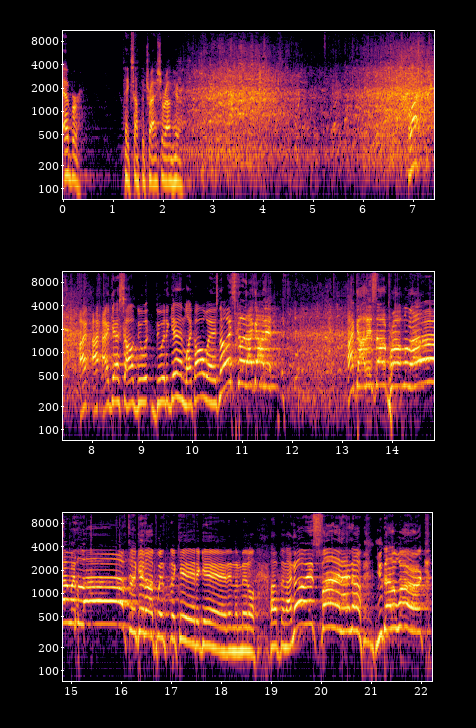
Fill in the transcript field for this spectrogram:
ever takes out the trash around here. Well, I, I, I, guess I'll do it, do it again, like always. No, it's good. I got it. I got it. It's not a problem. I would love to get up with the kid again in the middle of the night. No, it's fine. I know. You got to work.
